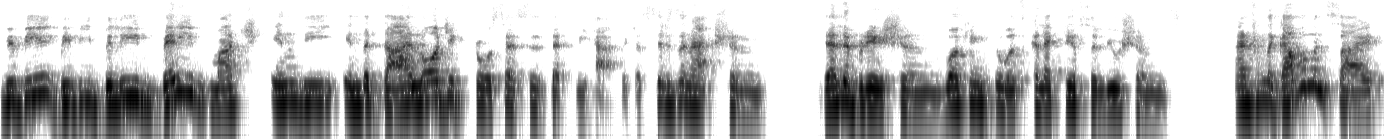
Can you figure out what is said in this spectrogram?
we, be, we, believe very much in the, in the dialogic processes that we have, which are citizen action, deliberation, working towards collective solutions. And from the government side,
